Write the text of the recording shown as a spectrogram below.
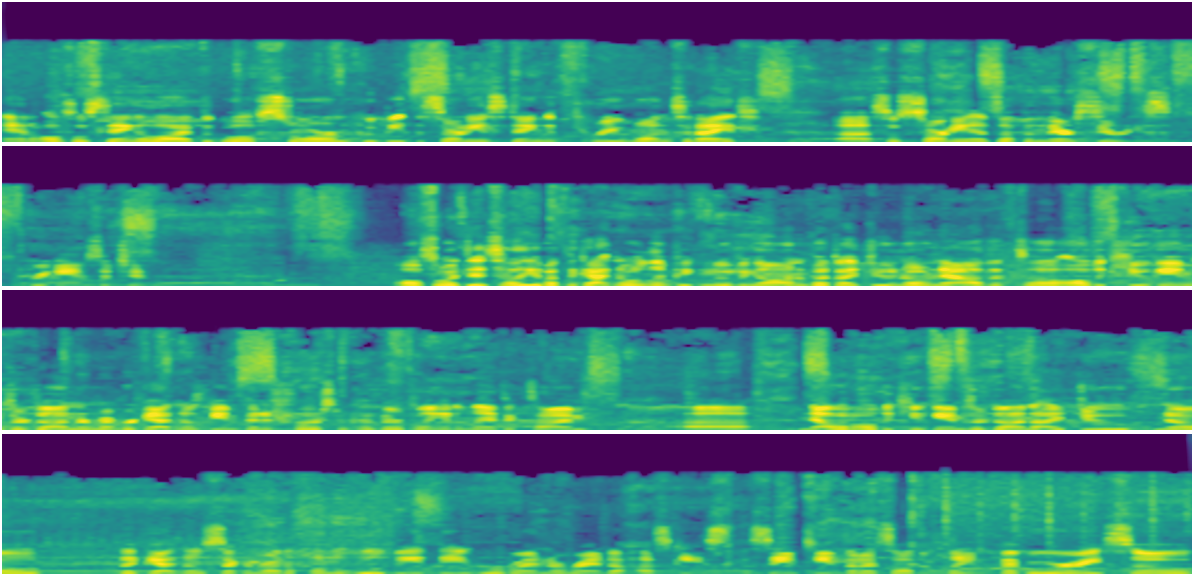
and also staying alive, the Guelph Storm, who beat the Sarnia Sting three one tonight. Uh, so Sarnia is up in their series three games to two. Also, I did tell you about the Gatineau Olympic moving on, but I do know now that uh, all the Q games are done. Remember, Gatineau's game finished first because they were playing in Atlantic time. Uh, now that all the Q games are done, I do know that Gatineau's second round opponent will be the Rouyn-Noranda Huskies, the same team that I saw them play in February. So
